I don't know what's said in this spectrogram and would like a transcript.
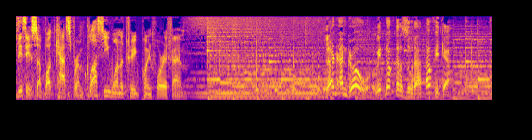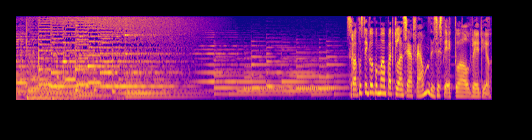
This is a podcast from Classy 103.4 FM. Learn and grow with Dr. Zuhra Taufika. 103,4 kelas FM, this is the actual radio.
